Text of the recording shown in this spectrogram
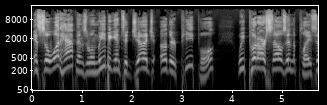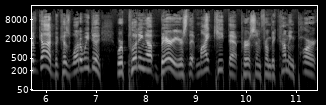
And so, what happens when we begin to judge other people? We put ourselves in the place of God because what are we doing? We're putting up barriers that might keep that person from becoming part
